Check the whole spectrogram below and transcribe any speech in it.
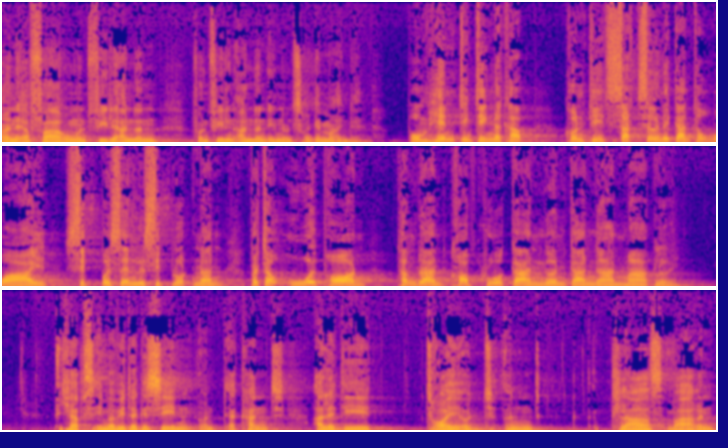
meine Erfahrung und viele anderen, von vielen anderen in unserer Gemeinde. ผมเห็นจริง ๆนะครับ คนที่สัตย์ซื่อในการถวาย 10%หรือ 10ลดนั้น พระเจ้าอวยพรทั้งด้านครอบครัวการเงินการงานมากเลย Ich habe es immer wieder gesehen und erkannt, alle, die treu und, und klar waren,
